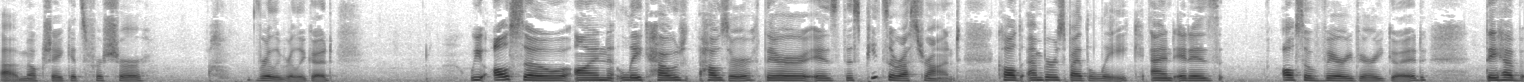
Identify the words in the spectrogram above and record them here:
uh, milkshake. It's for sure really, really good. We also, on Lake Hauser, there is this pizza restaurant called Embers by the Lake, and it is also very, very good. They have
